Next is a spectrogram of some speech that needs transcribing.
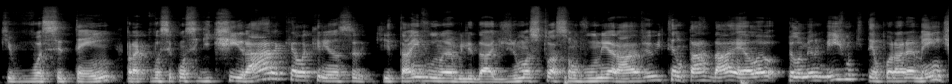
que você tem para que você conseguir tirar aquela criança que está em vulnerabilidade de uma situação vulnerável e tentar dar a ela, pelo menos mesmo que temporariamente,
